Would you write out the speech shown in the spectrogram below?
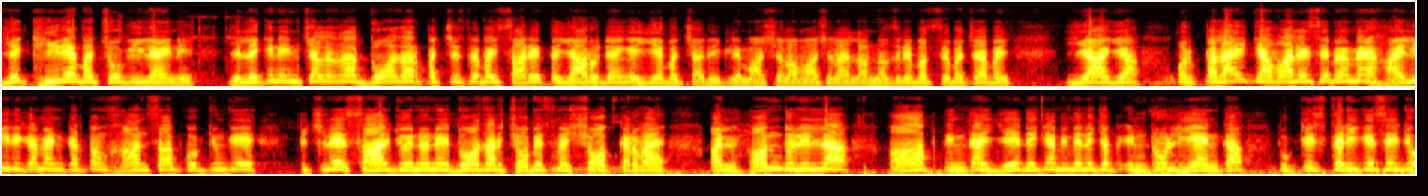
ये खीरे बच्चों की लाइन। ये लेकिन इंशाल्लाह 2025 पे भाई सारे तैयार हो जाएँगे। ये बच्चा देख ले, माशाल्लाह माशाल्लाह नजरे बस से बच्चा है भाई। ये आ गया। और पलाई के हवाले से भी मैं हाईली रिकमेंड करता हूँ खान साहब को, क्योंकि पिछले साल जो इन्होंने 2024 में शौक करवाया अल्हम्दुलिल्लाह, आप इनका ये देखें, अभी मैंने जब इंट्रो लिया इनका तो किस तरीके से जो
